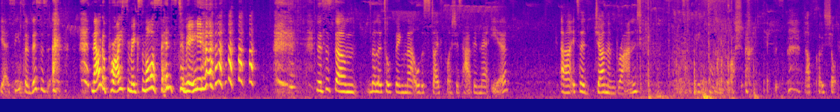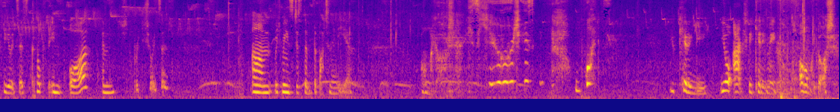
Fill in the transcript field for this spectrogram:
Yeah, see, so this is... now the price makes more sense to me. this is um the little thing that all the Steiff plushes have in their ear. Uh, it's a German brand. Oh my gosh. Get this up close shot for you. It says Knopf in Ohr. I'm pretty sure it says um, which means just the, the button in the ear. Oh my gosh, he's huge. He's what? You're kidding me. You're actually kidding me. Oh my gosh.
